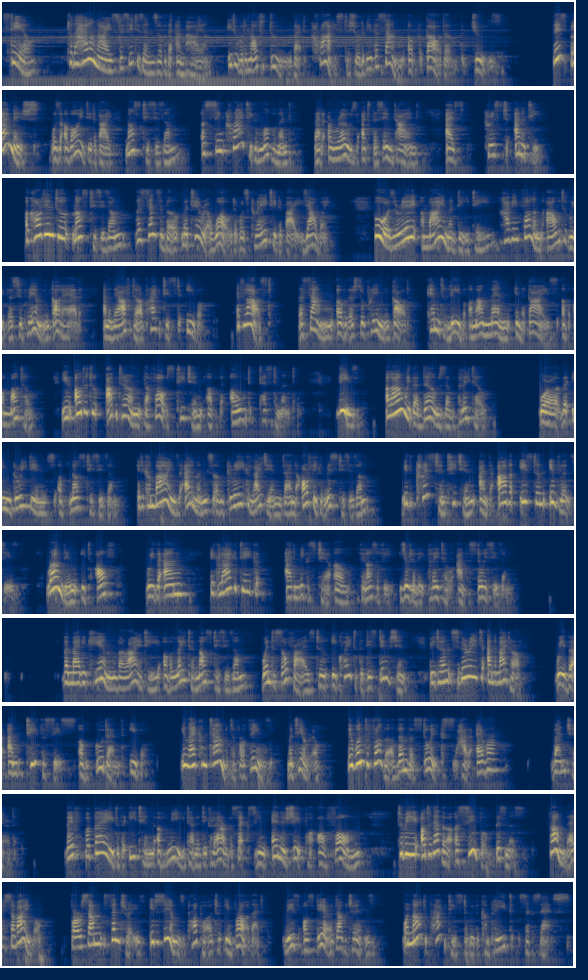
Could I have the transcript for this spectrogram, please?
Still, to the Hellenized citizens of the empire, it would not do that Christ should be the son of the God of the Jews. This blemish was avoided by Gnosticism, a syncretic movement that arose at the same time as Christianity. According to Gnosticism, the sensible material world was created by Yahweh, who was really a minor deity, having fallen out with the supreme Godhead and thereafter practiced evil. At last, the Son of the supreme God came to live among men in the guise of a mortal in order to upturn the false teaching of the Old Testament. These, along with the dose of Plato, were the ingredients of Gnosticism. It combines elements of Greek legend and Orphic mysticism with Christian teaching and other Eastern influences, rounding it off with an eclectic admixture of philosophy, usually Plato and Stoicism. The Manichaean variety of later Gnosticism went so far as to equate the distinction between spirit and matter with the antithesis of good and evil. In their contempt for things material, they went further than the Stoics had ever ventured. They forbade the eating of meat and declared sex in any shape or form to be altogether a sinful business. From their survival for some centuries, it seems proper to infer that these austere doctrines were not practiced with complete success.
